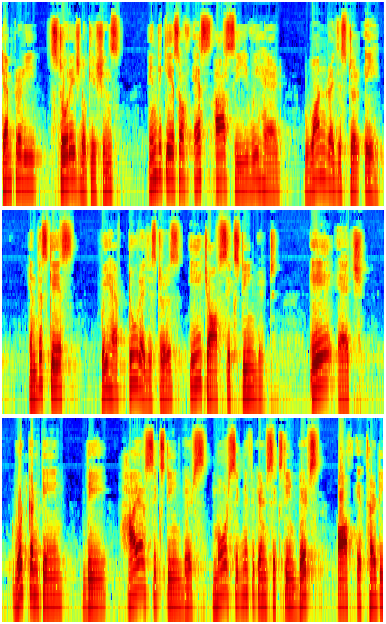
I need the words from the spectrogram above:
temporary locations ones of S R C video to registers each of sixteen the higher سکسٹینگنیفیکینٹ sixteen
